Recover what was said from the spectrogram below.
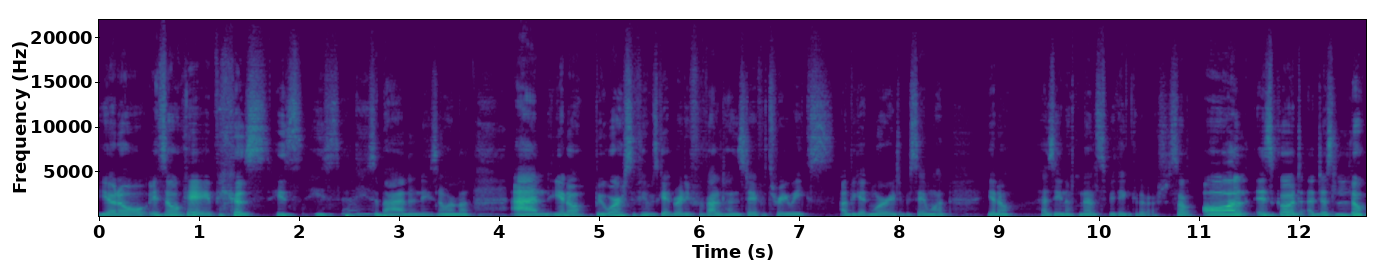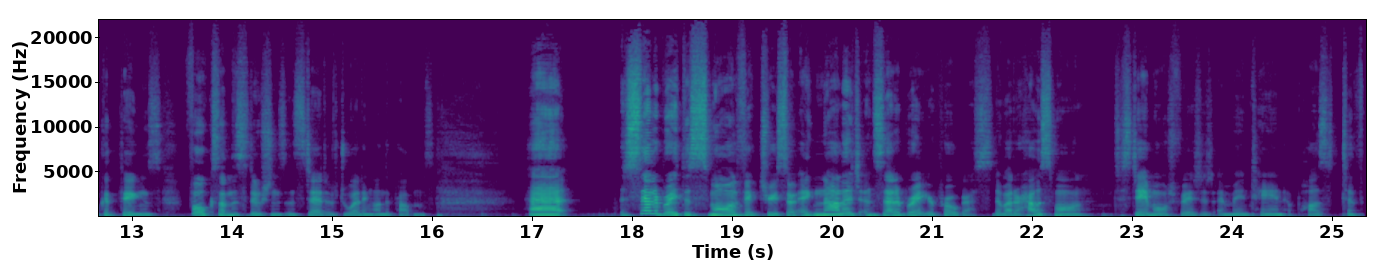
You know, it's okay because he's he's he's a man and he's normal. And, you know, be worse if he was getting ready for Valentine's Day for three weeks. I'd be getting worried. I'd be saying, what, you know, has he nothing else to be thinking about? So all is good and just look at things, focus on the solutions instead of dwelling on the problems. Uh, celebrate the small victories. So acknowledge and celebrate your progress, no matter how small, to stay motivated and maintain a positive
